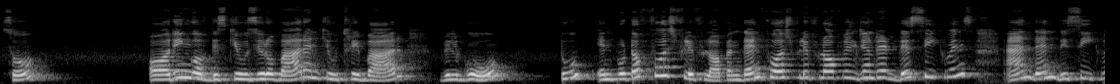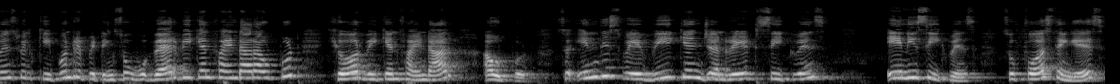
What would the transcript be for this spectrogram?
So, ORing of this Q0 bar and Q3 bar will go to input of first flip-flop and then first flip-flop will generate this sequence and then this sequence will keep on repeating. So where we can find our output? Here we can find our output. So in this way we can generate sequence, any sequence. So first thing is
